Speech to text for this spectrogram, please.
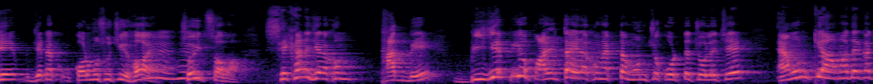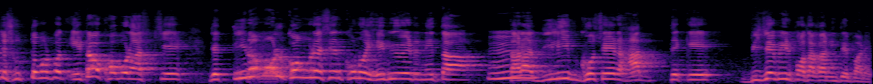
যে যেটা কর্মসূচি হয় শহীদ সভা সেখানে যেরকম থাকবে বিজেপিও পাল্টা এরকম একটা মঞ্চ করতে চলেছে। এমনকি আমাদের কাছে সূত্র মারফত এটাও খবর আসছে যে তৃণমূল কংগ্রেসের কোনো হেভিওয়েট নেতা তারা দিলীপ ঘোষের হাত থেকে বিজেপির পতাকা নিতে পারে।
